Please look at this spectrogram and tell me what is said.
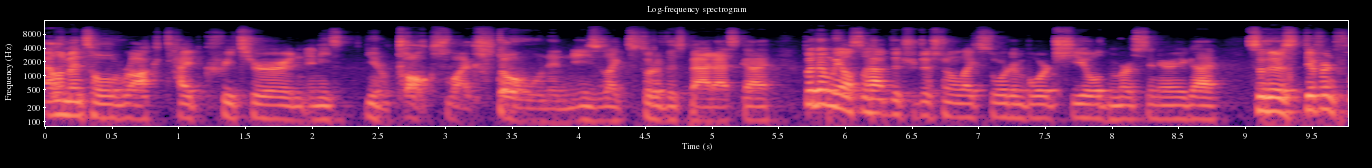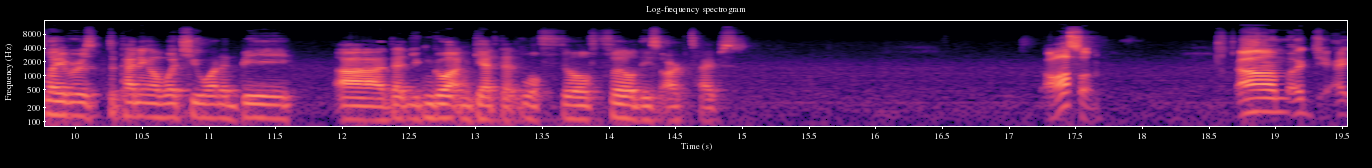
elemental rock type creature, and, and he's you know talks like stone, and he's like sort of this badass guy. But then we also have the traditional like sword and board shield mercenary guy. So there's different flavors depending on what you want to be uh, that you can go out and get that will fill fill these archetypes. Awesome. Um, I,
